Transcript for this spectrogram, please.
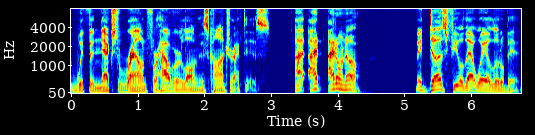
with the next round for however long this contract is. I I, I don't know. It does feel that way a little bit.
